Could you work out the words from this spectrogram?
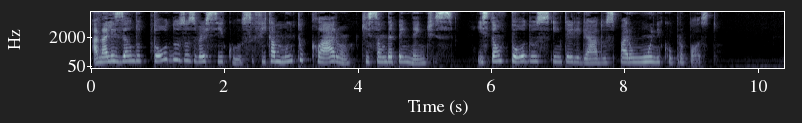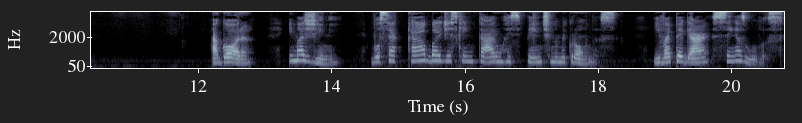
Analisando todos os versículos, fica muito claro que são dependentes, estão todos interligados para um único propósito. Agora, imagine você acaba de esquentar um recipiente no micro-ondas e vai pegar sem as luvas.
